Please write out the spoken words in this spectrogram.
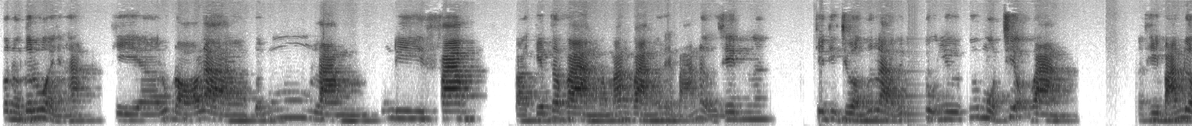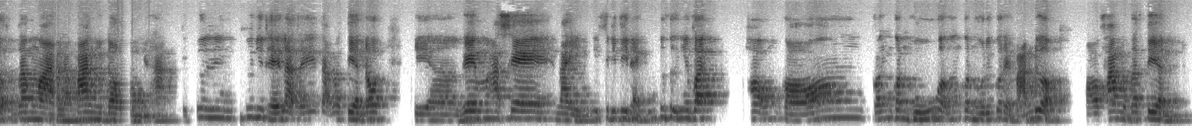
con đường tơ lụa chẳng hạn thì uh, lúc đó là Tuấn làm cũng đi farm và kiếm ra vàng và mang vàng có thể bán ở trên trên thị trường. Tức là ví dụ như cứ một triệu vàng thì bán được ra ngoài là ba nghìn đồng chẳng hạn. Thì cứ cứ như thế là sẽ tạo ra tiền thôi. Thì uh, game ACE này Infinity này cũng tương tự như vậy. Họ cũng có có những con hú và những con hú đấy có thể bán được. Họ farm được ra tiền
